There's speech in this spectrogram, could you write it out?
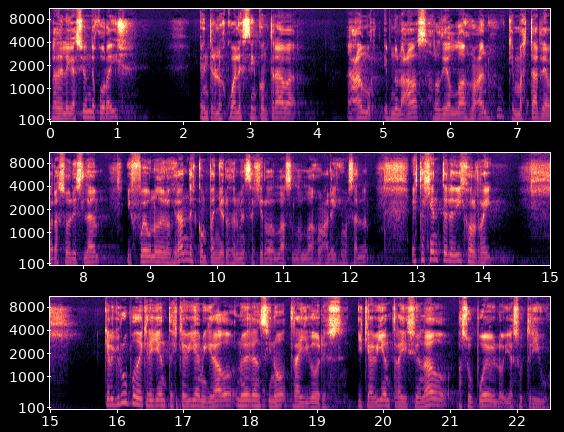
la delegación de Quraysh, entre los cuales se encontraba Amr ibn al-As, anhu, que más tarde abrazó el Islam y fue uno de los grandes compañeros del mensajero de Allah, sallallahu alayhi wasallam, esta gente le dijo al rey que el grupo de creyentes que había emigrado no eran sino traidores y que habían traicionado a su pueblo y a su tribu,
